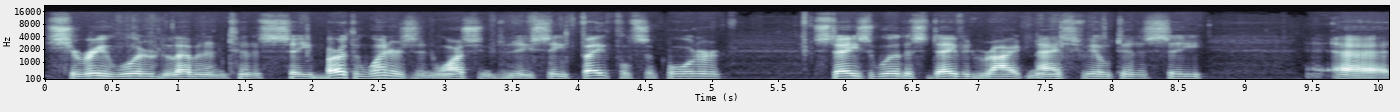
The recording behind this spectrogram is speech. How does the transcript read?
Cherie Woodard, Lebanon, Tennessee. Bertha Winters in Washington, D.C., faithful supporter, stays with us. David Wright, Nashville, Tennessee. Uh,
